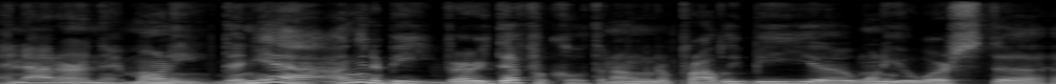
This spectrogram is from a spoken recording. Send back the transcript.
and not earn their money then yeah i'm going to be very difficult and i'm going to probably be uh, one of your worst uh,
